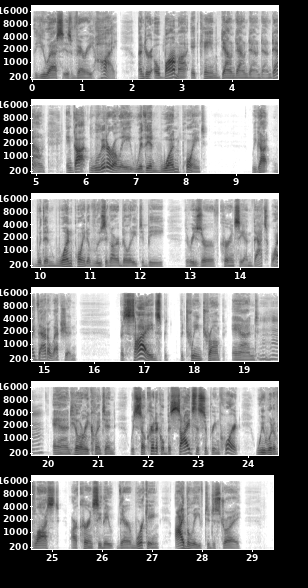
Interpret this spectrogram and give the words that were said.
the US is very high. Under Obama, it came down, down, down, down, down, and got literally within one point. We got within one point of losing our ability to be the reserve currency. And that's why that election besides be- between Trump and mm-hmm. and Hillary Clinton was so critical. Besides the Supreme Court, we would have lost our currency. They they're working, I believe, to destroy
